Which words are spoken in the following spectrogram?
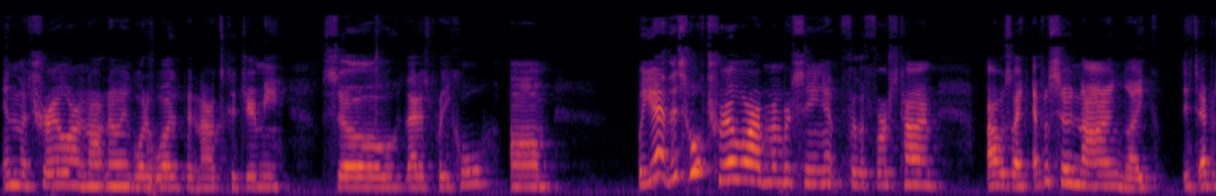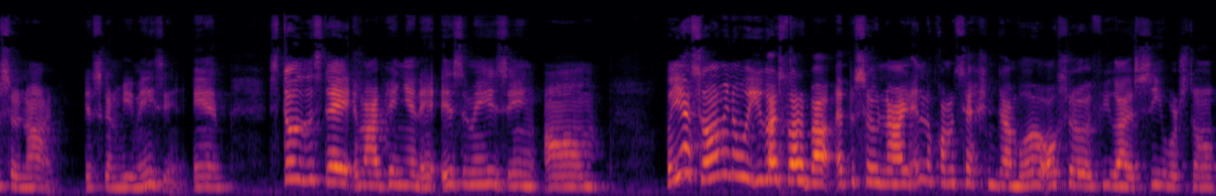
in the trailer and not knowing what it was, but now it's Kijimi. So that is pretty cool. Um, but yeah, this whole trailer, I remember seeing it for the first time. I was like, episode 9, like, it's episode 9. It's going to be amazing. And still to this day, in my opinion, it is amazing. Um, but yeah, so let me know what you guys thought about episode 9 in the comment section down below. Also, if you guys see, we're still,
